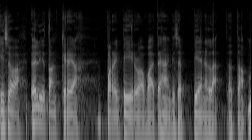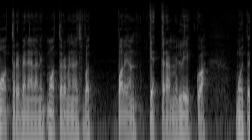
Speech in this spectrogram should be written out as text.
isoa öljytankkeria pari piirua vai tehdäänkö se pienellä tota, moottoriveneellä, niin moottoriveneellä se voi paljon ketterämmin liikkua, mutta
